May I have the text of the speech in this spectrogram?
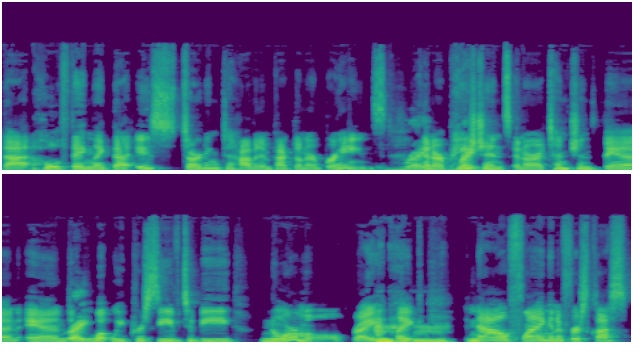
that whole thing, like that is starting to have an impact on our brains right. and our patience right. and our attention span and right. what we perceive to be normal, right? Mm-hmm. Like now flying in a first class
